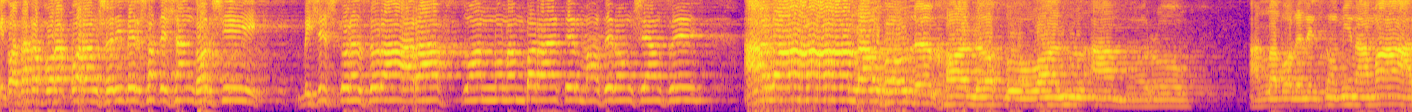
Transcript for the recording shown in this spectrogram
এই কথাটা পড়া কোরআন শরীফের সাথে সাংঘর্ষিক। বিশেষ করে সোরা আরাফ চুয়ান্ন নাম্বার আয়াতের মাঝের অংশে আছে আল্লাহ বলেন, এই জমিন আমার,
